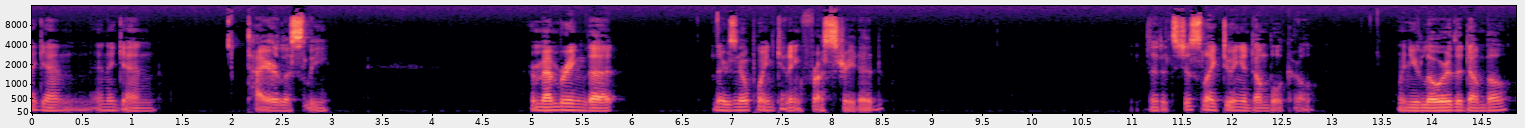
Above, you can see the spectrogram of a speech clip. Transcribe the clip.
again and again, tirelessly. Remembering that there's no point getting frustrated, that it's just like doing a dumbbell curl. When you lower the dumbbell,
